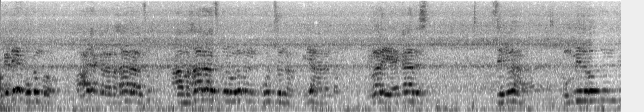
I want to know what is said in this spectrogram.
ఒకటే కుటుంబం. వాడు అక్కడ మహారాజు. ఆ మహారాజు కొలువులో మనం కూర్చున్నాం. ఇది ఆనందం. ఇవాళ ఏకాదశి. శనివారం. తొమ్మిది రోజుల నుంచి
